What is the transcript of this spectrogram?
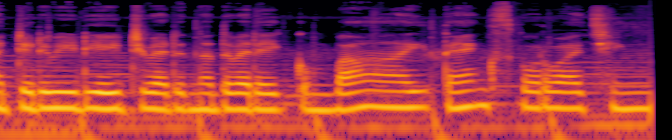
മറ്റൊരു വീഡിയോ ആയിട്ട് വരുന്നത് വരേക്കും. Bye thanks for watching.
